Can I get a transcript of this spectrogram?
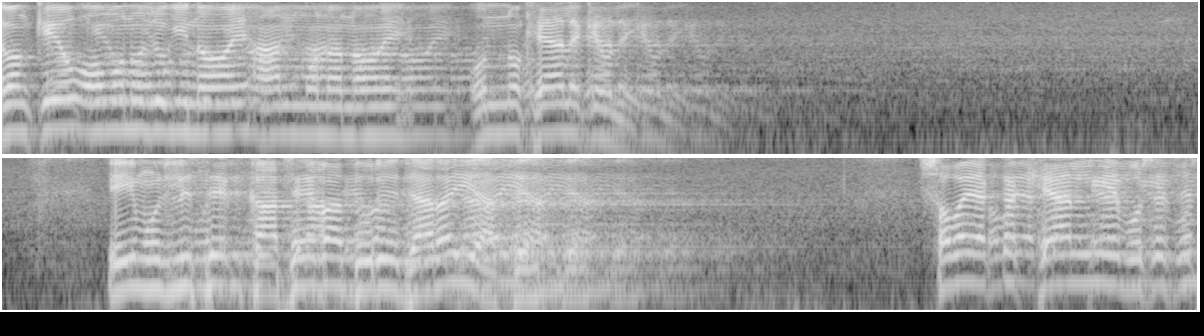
এবং কেউ অমনোযোগী নয় আনমনা নয় অন্য খেয়ালে কেউ নেই। এই মজলিসে কাছে বা দূরে যারাই আছেন সবাই একটা খেয়াল নিয়ে বসেছেন।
